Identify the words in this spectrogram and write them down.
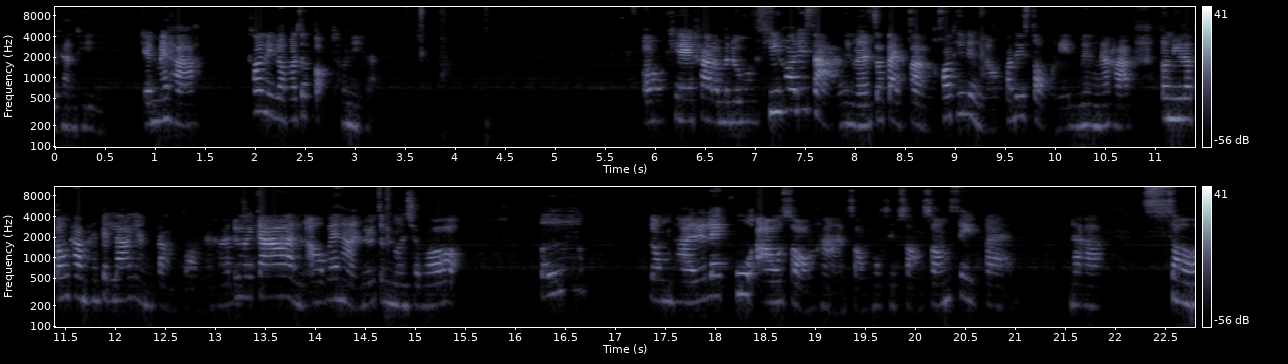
ยทันที เก็ตไหมคะ ข้อนี้เราก็จะตอบเท่านี้แหละ โอเคค่ะ เรามาดูที่ข้อที่สามเห็นไหมจะแตกต่างข้อที่หนึ่งเนาะข้อที่สองนิดนึงนะคะตอนนี้เราต้องทำให้เป็นรากอย่างต่ำก่อนนะคะโดยการเอาไปหารด้วยจำนวนเฉพาะปึ๊บลงท้ายด้วยเลขคู่เอาสองหารสองหกสิบสองสองสี่แปดนะคะสอ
